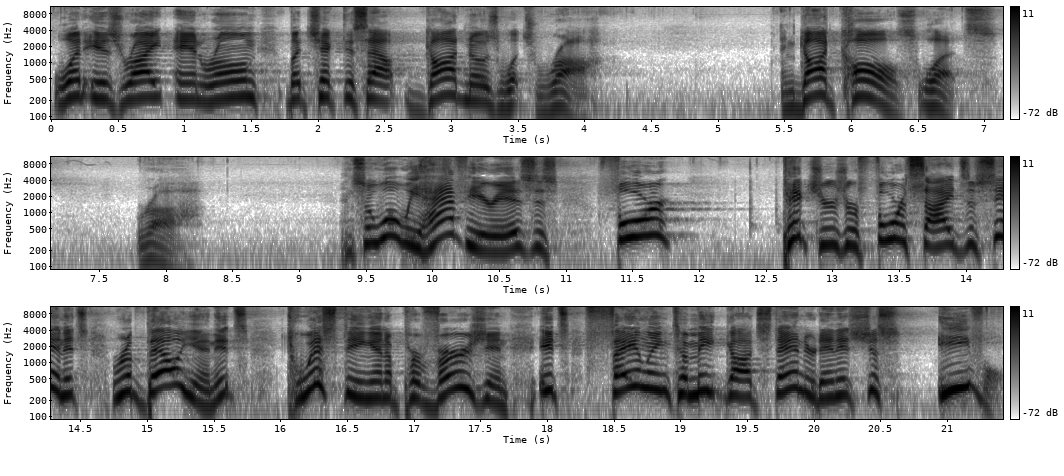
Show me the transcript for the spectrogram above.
what is right and wrong. But check this out God knows what's ra. And God calls what's ra. And so what we have here is, is four pictures or four sides of sin. It's rebellion, it's twisting and a perversion, it's failing to meet God's standard, and it's just evil.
